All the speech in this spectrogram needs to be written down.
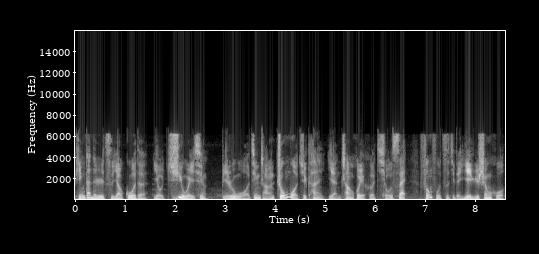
平淡的日子要过得有趣味性。比如我经常周末去看演唱会和球赛，丰富自己的业余生活。”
